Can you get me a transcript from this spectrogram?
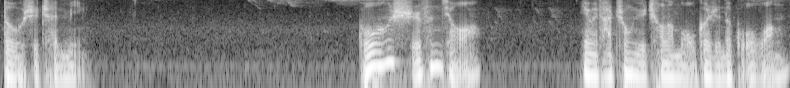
都是臣民。国王十分骄傲，因为他终于成了某个人的国王。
